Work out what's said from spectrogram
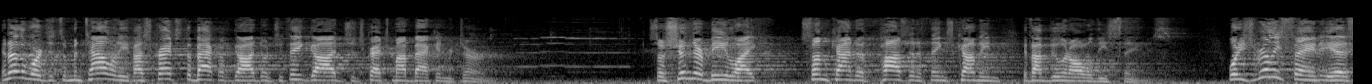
In other words, it's a mentality if I scratch the back of God, don't you think God should scratch my back in return? So, shouldn't there be like some kind of positive things coming if I'm doing all of these things? What he's really saying is,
